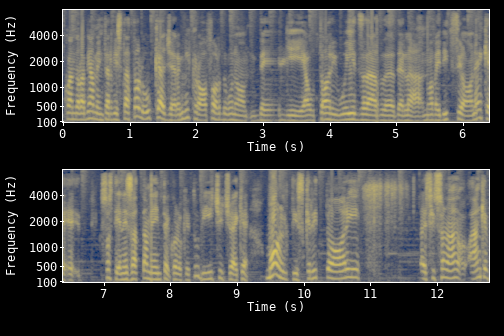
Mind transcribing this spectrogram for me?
quando l'abbiamo intervistato a Luca, Jeremy Crawford, uno degli autori Wizard della nuova edizione, che sostiene esattamente quello che tu dici, cioè che molti scrittori eh, si sono anche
